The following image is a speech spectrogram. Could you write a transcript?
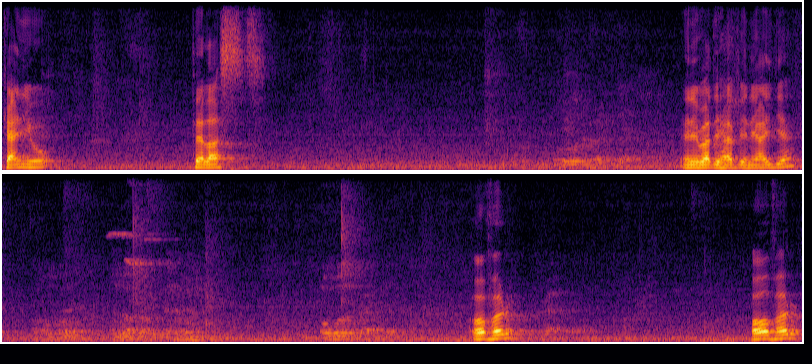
Can you tell us? Anybody have any idea? Over? Over?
